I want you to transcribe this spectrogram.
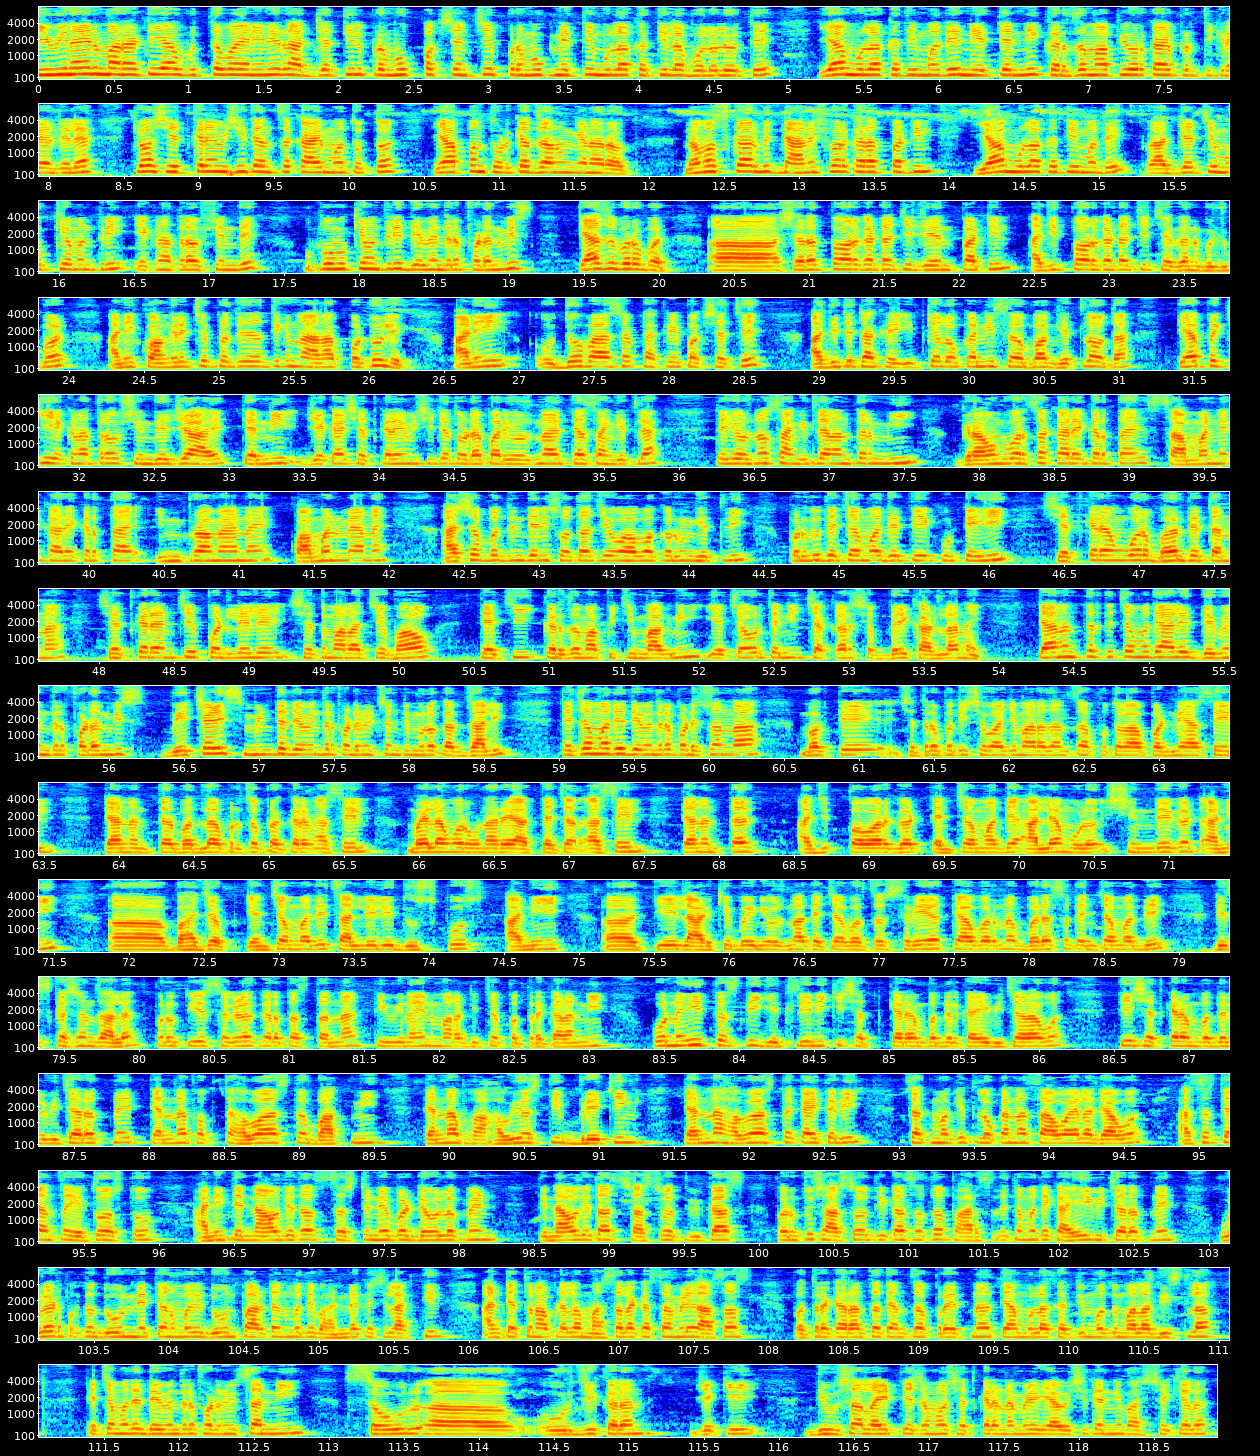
T V nine Marathi या वृत्तवाहिनीने राज्यातील प्रमुख पक्षांचे प्रमुख नेते मुलाखतीला बोलवले होते. या मुलाखतीमध्ये नेत्यांनी कर्जमाफीवर काय प्रतिक्रिया दिल्या किंवा शेतकऱ्यांविषयी त्यांचं काय मत होतं हे आपण थोडक्यात जाणून घेणार आहोत. नमस्कार मी ज्ञानेश्वर खरात पाटील. या मुलाखतीमध्ये राज्याचे मुख्यमंत्री एकनाथराव शिंदे उपमुख्यमंत्री देवेंद्र फडणवीस त्याचबरोबर शरद पवार गटाचे जयंत पाटील अजित पवार गटाचे छगन भुजबळ आणि काँग्रेसचे प्रदेशाध्यक्ष नाना पटोले आणि उद्धव बाळासाहेब ठाकरे पक्षाचे आदित्य ठाकरे इतक्या लोकांनी सहभाग घेतला होता. त्यापैकी एकनाथराव शिंदे जे आहेत त्यांनी जे काही शेतकऱ्यांविषयीच्या थोड्याफार योजना आहेत त्या सांगितल्या. त्या योजना सांगितल्यानंतर मी ग्राउंडवरचा कार्यकर्ता आहे सामान्य कार्यकर्ता आहे इन्फ्रामॅन आहे कॉमन मॅन आहे. अशा पद्धतीने त्यांनी स्वतःची वाहवा करून घेतली. परंतु त्याच्यामध्ये ते कुठेही शेतकऱ्यांवर भर देताना शेतकऱ्यांचे पडलेले शेतमालाचे भाव त्याची कर्जमाफीची मागणी याच्यावर त्यांनी चकार शब्दही काढला नाही. त्यानंतर त्याच्यामध्ये आले देवेंद्र फडणवीस. बेचाळीस मिनिटं देवेंद्र फडणवीसांची मुलाखत झाली. त्याच्यामध्ये देवेंद्र फडणवीसांना मग ते छत्रपती शिवाजी महाराजांचा पुतळा पडणे असेल त्यानंतर बदलापूरचं प्रकरण असेल महिलांवर होणारे अत्याचार असेल त्यानंतर अजित पवार गट त्यांच्यामध्ये आल्यामुळं शिंदे गट आणि भाजप यांच्यामध्ये चाललेली धुसफूस आणि ती लाडकी बहीण योजना त्याच्यावरचं श्रेय त्यावरनं बरंचसं त्यांच्यामध्ये डिस्कशन झालं. परंतु हे सगळं करत असताना टी व्ही नाईन मराठीच्या पत्रकारांनी कोणीही तसदी घेतली नाही की शेतकऱ्यांबद्दल काही विचारावं. ते शेतकऱ्यांबद्दल विचारत नाहीत. त्यांना फक्त हवं असतं बातमी त्यांना हवी असती ब्रेकिंग त्यांना हवं असतं काहीतरी चकमकीत लोकांना चावायला द्यावं असंच त्यांचा हेतू असतो. आणि ते नाव देतात सस्टेनेबल डेव्हलपमेंट ते नाव देतात शाश्वत विकास. परंतु शाश्वत विकासाचं फारसं त्याच्यामध्ये काहीही विचारत नाहीत. उलट फक्त दोन नेत्यांमध्ये दोन पार्ट्यांमध्ये भांडणं कशी लागतील आणि त्यातून आपल्याला मसाला कसा मिळेल असाच पत्रकारांचा त्यांचा प्रयत्न त्या मुलाखतीमधून मला दिसला. त्याच्यामध्ये देवेंद्र फडणवीसांनी सौर ऊर्जीकरण जे की दिवसा लाइट त्याच्यामुळे शेतकऱ्यांना मिळेल याविषयी त्यांनी भाष्य केलं.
